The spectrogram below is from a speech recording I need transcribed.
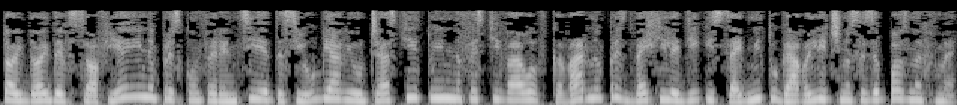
Той дойде в София и на пресконференцията си обяви участието им на фестивала в Каварна през 2007 тогава лично се запознахме.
